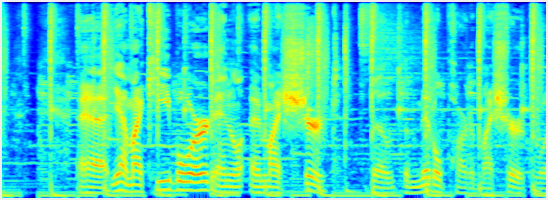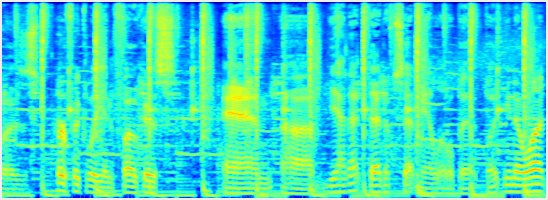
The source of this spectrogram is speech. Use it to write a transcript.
uh, yeah, my keyboard and and my shirt, the the middle part of my shirt was perfectly in focus, and uh, yeah, that that upset me a little bit. But you know what?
